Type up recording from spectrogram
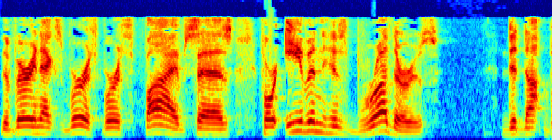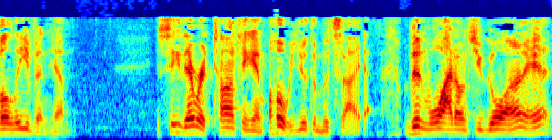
The very next verse, verse 5 says, For even his brothers did not believe in him. You see, they were taunting him, Oh, you're the Messiah. Then why don't you go on ahead?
